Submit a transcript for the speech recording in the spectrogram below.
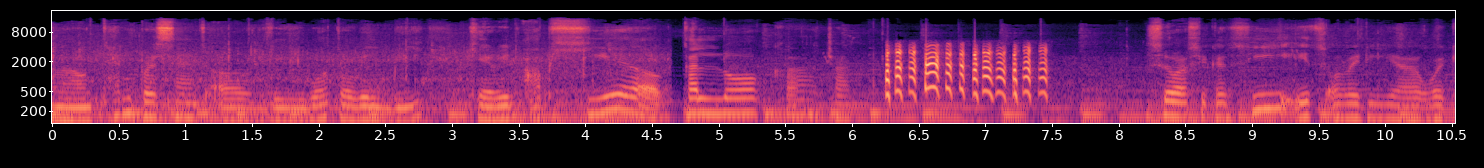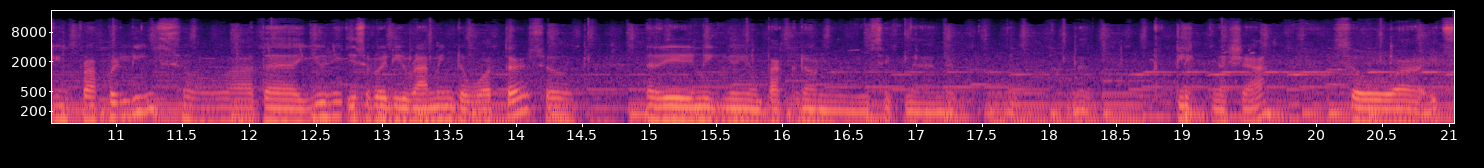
around 10% of the water will be carried uphill. Kaloka. Chat. So as you can see, it's already uh, working properly. So uh, the unit is already ramming the water. So naririnig nyo yung background music na nag-click na siya. So uh, it's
